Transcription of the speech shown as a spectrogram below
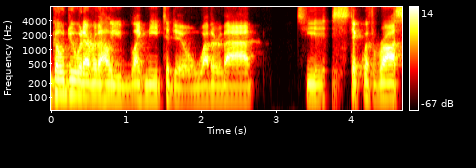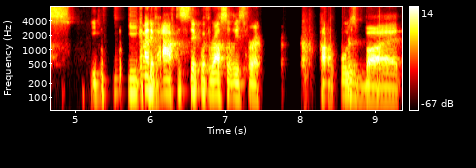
go do whatever the hell you like need to do, whether that you stick with Russ. You, you kind of have to stick with Russ at least for a couple years, but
